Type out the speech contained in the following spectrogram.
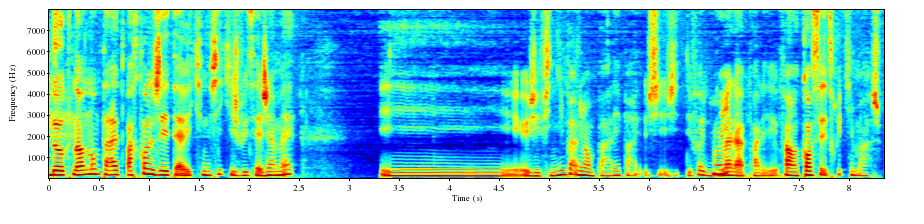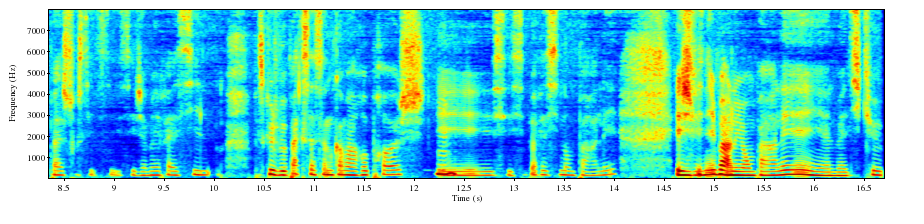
Donc non, non, t'arrêtes. Par contre, j'ai été avec une fille qui jouissait jamais. Et j'ai fini par lui en parler. Par... J'ai, des fois, du Oui. mal à parler. Enfin, quand c'est des trucs qui marchent pas, je trouve que c'est, jamais facile. Parce que je veux pas que ça sonne comme un reproche. Mhm. Et c'est, pas facile d'en parler. Et j'ai fini par lui en parler. Et elle m'a dit que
